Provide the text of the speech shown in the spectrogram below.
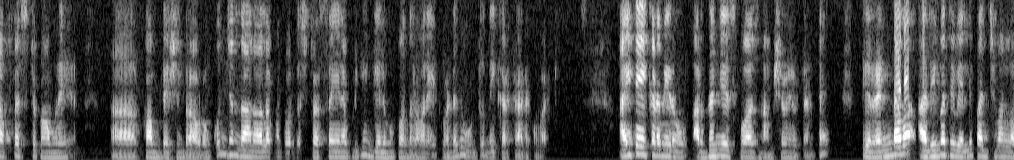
టఫెస్ట్ కాంబినే కాంపిటీషన్ రావడం కొంచెం దానివల్ల కొంతవరకు స్ట్రెస్ అయినప్పటికీ గెలుపు పొందడం అనేటువంటిది ఉంటుంది కర్కాటకం వారికి. అయితే ఇక్కడ మీరు అర్థం చేసుకోవాల్సిన అంశం ఏమిటంటే ఈ రెండవ అధిపతి వెళ్ళి పంచమంలో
